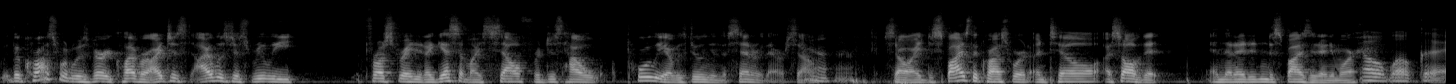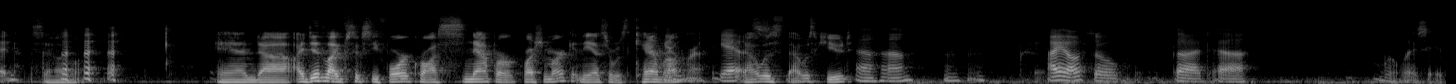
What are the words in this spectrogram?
the the crossword was very clever. I just I was just really frustrated, I guess, at myself for just how poorly I was doing in the center there. So Uh-huh. so I despised the crossword until I solved it, and then I didn't despise it anymore. Oh well, good. So. And uh, I did like 64 across snapper question mark, and the answer was camera. Camera, yes. That was that was cute. Uh huh. hmm I also thought uh, what was it?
